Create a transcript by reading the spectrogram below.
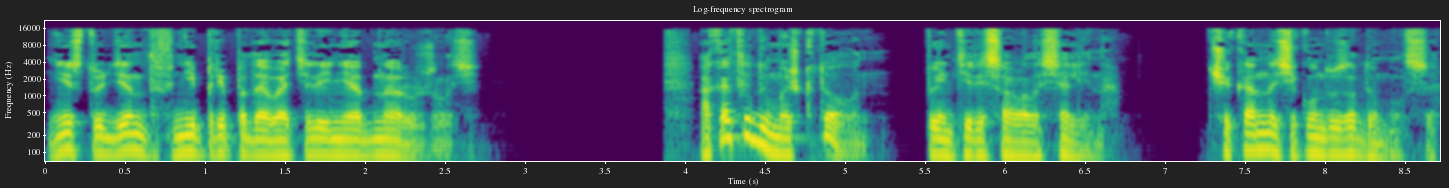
ни студентов, ни преподавателей не обнаружилось. — А как ты думаешь, кто он? — поинтересовалась Алина. Чекан на секунду задумался.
